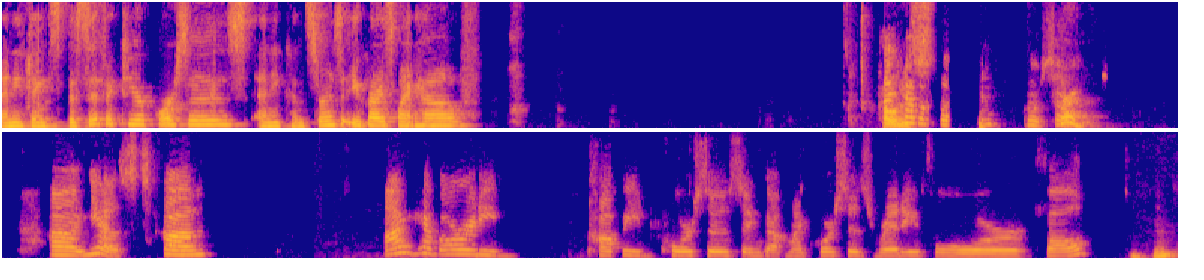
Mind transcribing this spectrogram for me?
anything specific to your courses? Any concerns that you guys might have? I have a question. Oh, sorry. Sure. Uh, yes, um, I have already copied courses and got my courses ready for fall. Mhm.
